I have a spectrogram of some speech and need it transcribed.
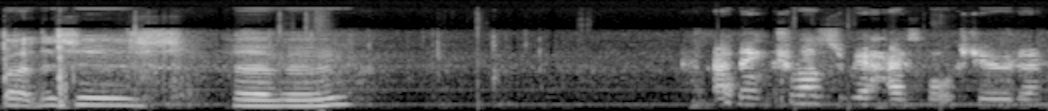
But this is her room. I think she wants to be a high school student.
